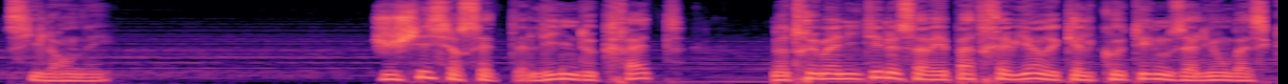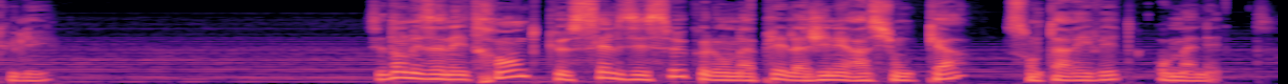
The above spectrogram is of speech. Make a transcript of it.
s'il en est. Juché sur cette ligne de crête, notre humanité ne savait pas très bien de quel côté nous allions basculer. C'est dans les années 30 que celles et ceux que l'on appelait la génération K sont arrivés aux manettes.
